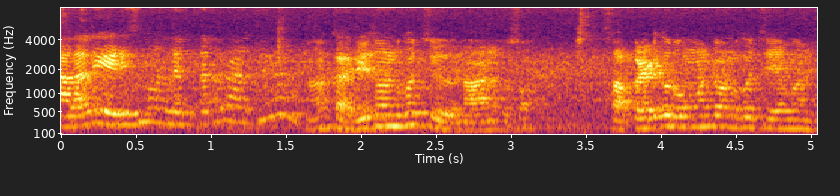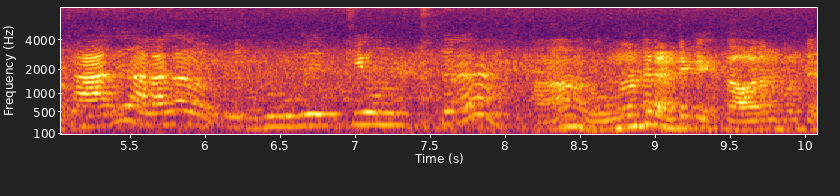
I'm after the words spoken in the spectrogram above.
అలా లేడీస్ ఇస్తారు రాజు? కర్రీస్ వండుకోవచ్చు. నాన్న సపరేట్గా రూమ్ ఉంటే వండుకోవచ్చు ఏమంటారు? కాదు అలాగా రూమ్ ఇచ్చి ఉంచుతారా? రూమ్లో ఉంటే రెంట్కి కావాలనుకుంటే.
